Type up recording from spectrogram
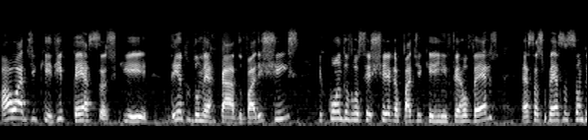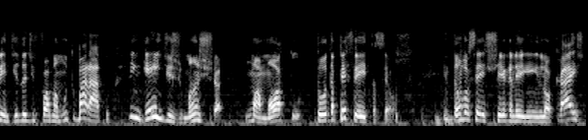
ao adquirir peças que, dentro do mercado, vale X, e quando você chega para adquirir em ferro velhos, essas peças são vendidas de forma muito barata. Ninguém desmancha uma moto toda perfeita, Celso. Uhum. Então você chega em locais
